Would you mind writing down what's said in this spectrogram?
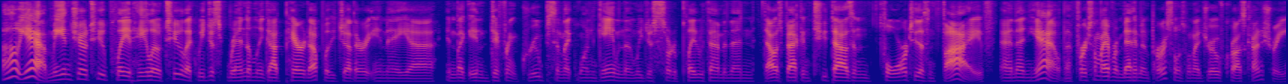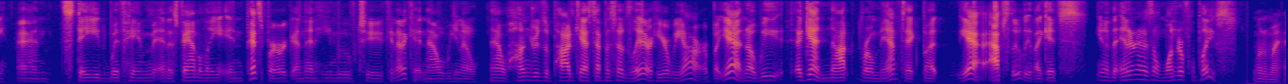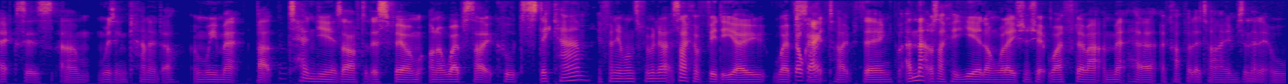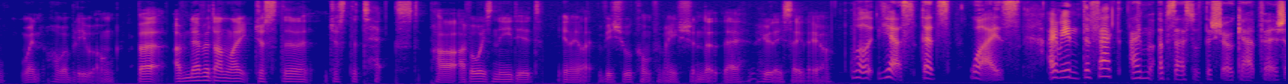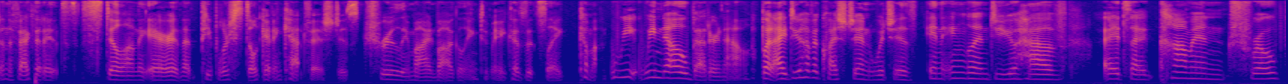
Oh yeah, me and Joe too played Halo 2. Like we just randomly got paired up with each other in a uh, in like in different groups in like one game, and then we just sort of played with them. And then that was back in 2004, 2005. And then yeah, the first time I ever met him in person was when I drove cross country and stayed with him and his family in Pittsburgh, and then he moved to Connecticut. Now you know now hundreds of podcast episodes later, here we are. But yeah, no, we again not romantic, but yeah, absolutely. Like it's you know the internet is a wonderful place. One of my exes um, was in Canada, and we met about ten years after this film on a website called Stickam. If anyone's familiar, it's like a video website Okay. type thing, and that was like a year-long relationship where I flew out and met her a couple of times, and then it all went horribly wrong. But I've never done like just the just the text part. I've always needed you know like visual confirmation that they're who they say they are. Well, yes, that's wise. I mean, the fact I'm obsessed with the show Catfish and the fact that it's still on the air and that people are still getting catfished is truly mind-boggling to me because it's like, come on. We we know better now. But I do have a question which is in England do you have it's a common trope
